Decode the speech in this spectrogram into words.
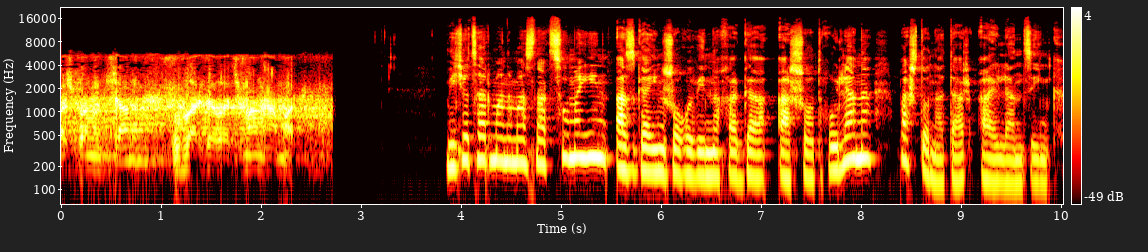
պաշտպանության ու բարգավաճման համար։ Միջոցառմանը մասնակցում էին ազգային ժողովի նախագահ Աշոտ Ղուլյանը, պաշտոնատար Այլանդզինգ։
